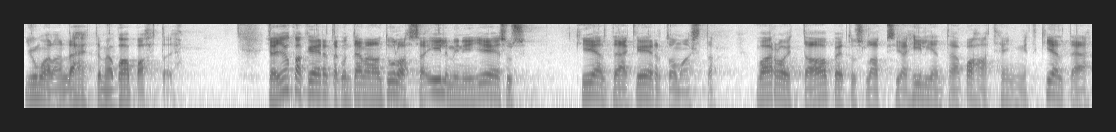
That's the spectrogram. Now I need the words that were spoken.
Jumalan lähettämä vapahtaja. Ja joka kerta, kun tämä on tulossa ilmi, niin Jeesus kieltää kertomasta, varoittaa opetuslapsia, hiljentää pahat henget, kieltää,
